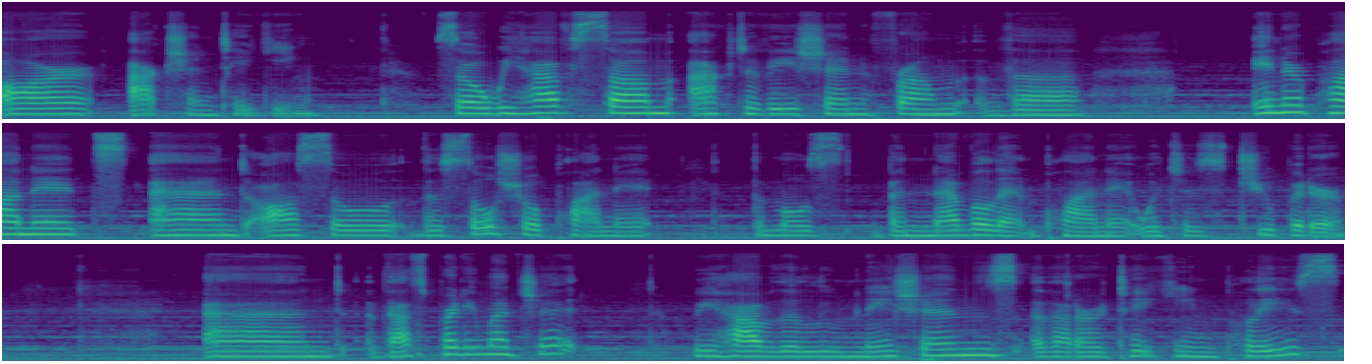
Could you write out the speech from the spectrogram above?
are action taking. So we have some activation from the inner planets and also the social planet, the most benevolent planet, which is Jupiter. And that's pretty much it. We have the lunations that are taking place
